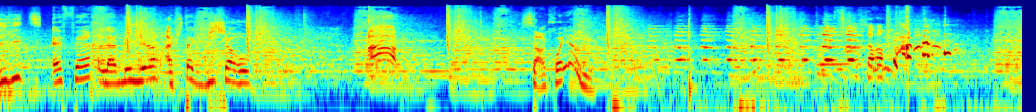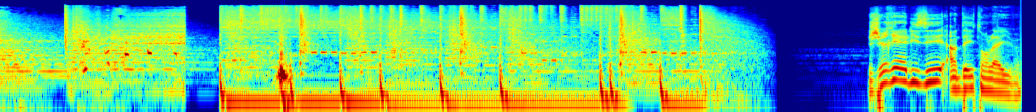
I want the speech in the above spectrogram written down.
Lilith FR, la meilleure, hashtag Bicharo. Ah C'est incroyable J'ai réalisé un date en live.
